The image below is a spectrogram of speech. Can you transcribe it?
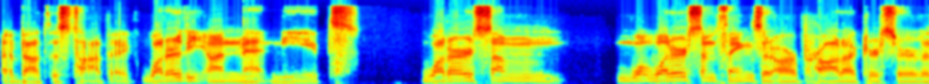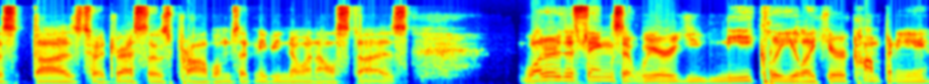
about this topic? What are the unmet needs? What are some what, what are some things that our product or service does to address those problems that maybe no one else does? What are the things that we're uniquely, like your company,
